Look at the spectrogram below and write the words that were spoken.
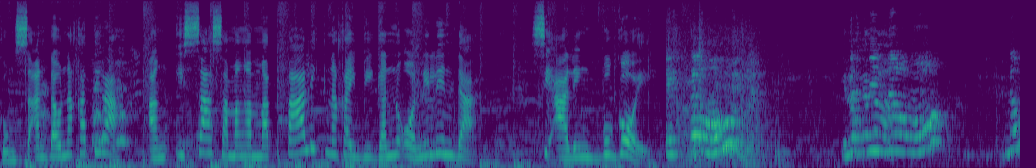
kung saan daw nakatira ang isa sa mga matalik na kaibigan noon ni Linda, si Aling Bugoy. Kilala mo? No?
